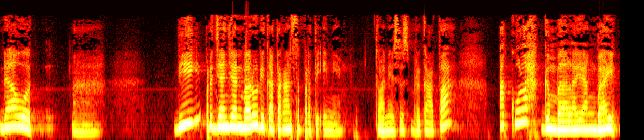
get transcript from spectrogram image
Daud. Nah, di perjanjian baru dikatakan seperti ini. Tuhan Yesus berkata, akulah gembala yang baik.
